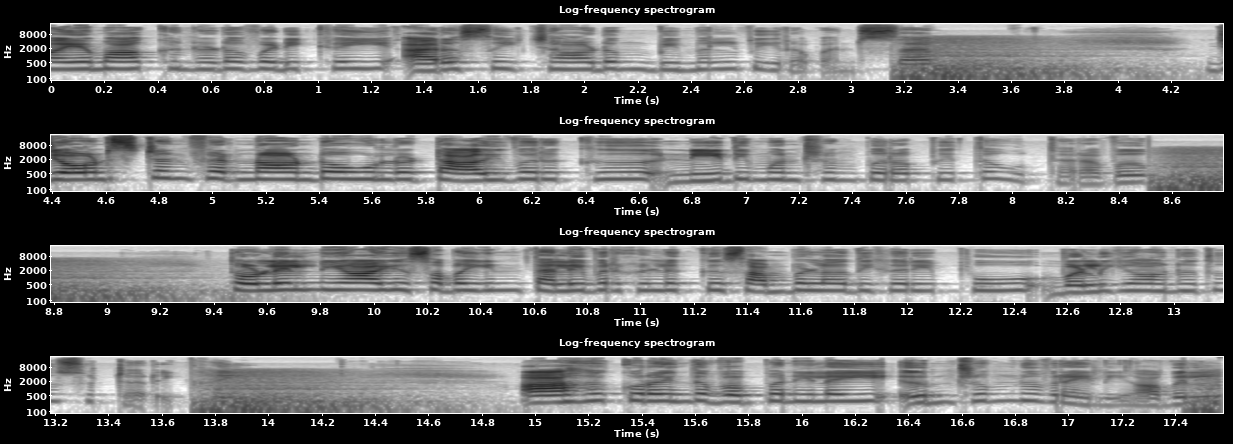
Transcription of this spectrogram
மயமாக்க நடவடிக்கை அரசை சாடும் பிமல் வீரவன்ச ஜான்ஸ்டன் பெர்னாண்டோ உள்ளிட்ட ஐவருக்கு நீதிமன்றம் பிறப்பித்த உத்தரவு. தொழில் நியாய சபையின் தலைவர்களுக்கு சம்பள அதிகரிப்பு வெளியானது சுற்றறிக்கை. ஆக குறைந்த வெப்பநிலை இன்றும் நுவரேலியாவில்.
